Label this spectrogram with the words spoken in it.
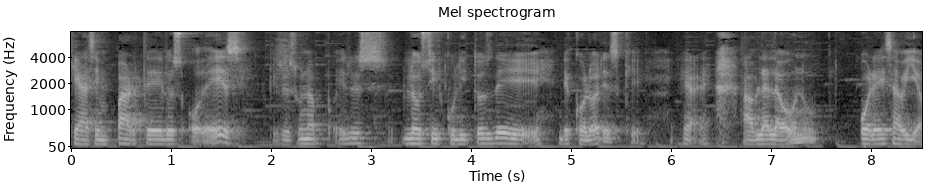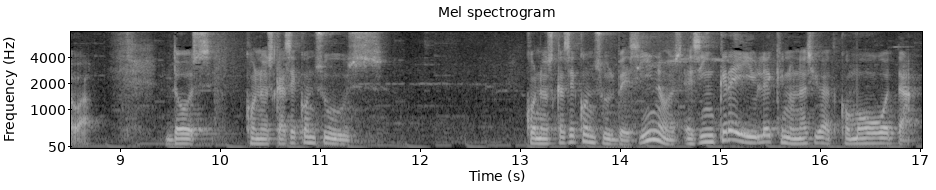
que hacen parte de los ODS. Eso es, una, eso es los circulitos de, de colores que habla la ONU. Por esa vía va. Dos, conózcase con sus conózcase con sus vecinos. Es increíble que en una ciudad como Bogotá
